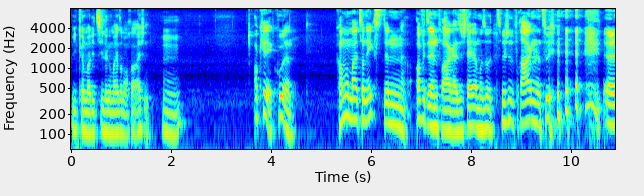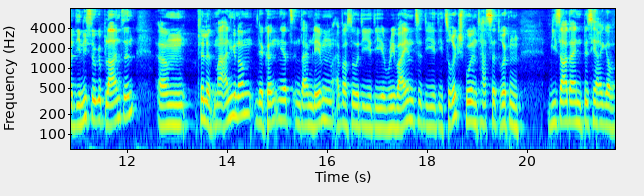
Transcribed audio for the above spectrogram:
wie können wir die Ziele gemeinsam auch erreichen. Mhm. Okay, cool. Kommen wir mal zur nächsten offiziellen Frage. Also ich stelle ja immer so Zwischenfragen, äh, die nicht so geplant sind. Ähm, Philipp, mal angenommen, wir könnten jetzt in deinem Leben einfach so die, die Rewind, die, die Zurückspulen-Taste drücken. Wie sah dein bisheriger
